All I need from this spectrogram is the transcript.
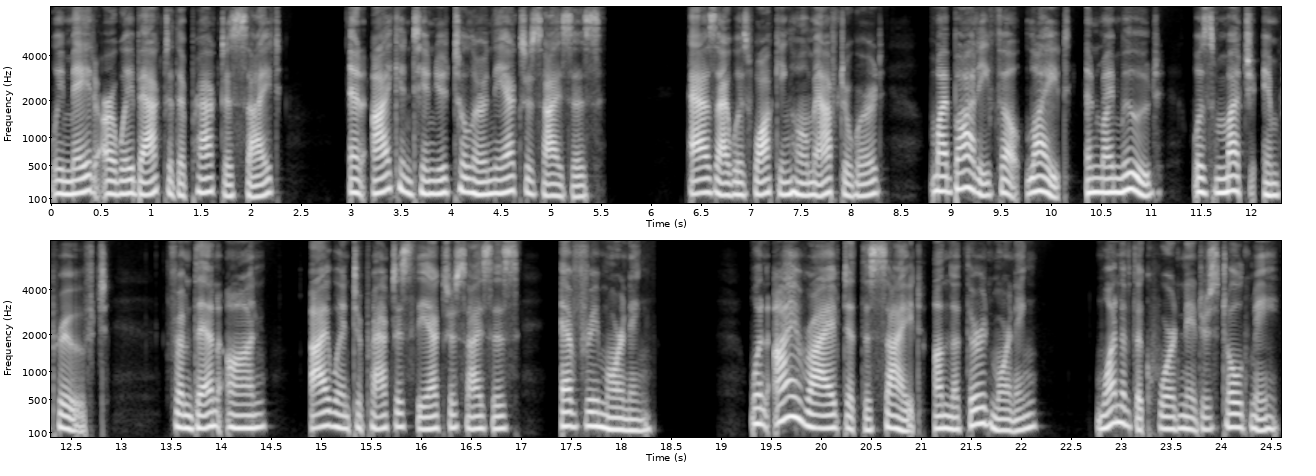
We made our way back to the practice site and I continued to learn the exercises. As I was walking home afterward, my body felt light and my mood was much improved. From then on, I went to practice the exercises every morning. When I arrived at the site on the third morning, one of the coordinators told me,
